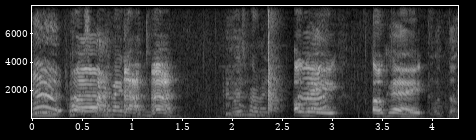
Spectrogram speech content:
Where's part of my dog? Where's part of my dog? Okay, uh-huh. okay. What the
